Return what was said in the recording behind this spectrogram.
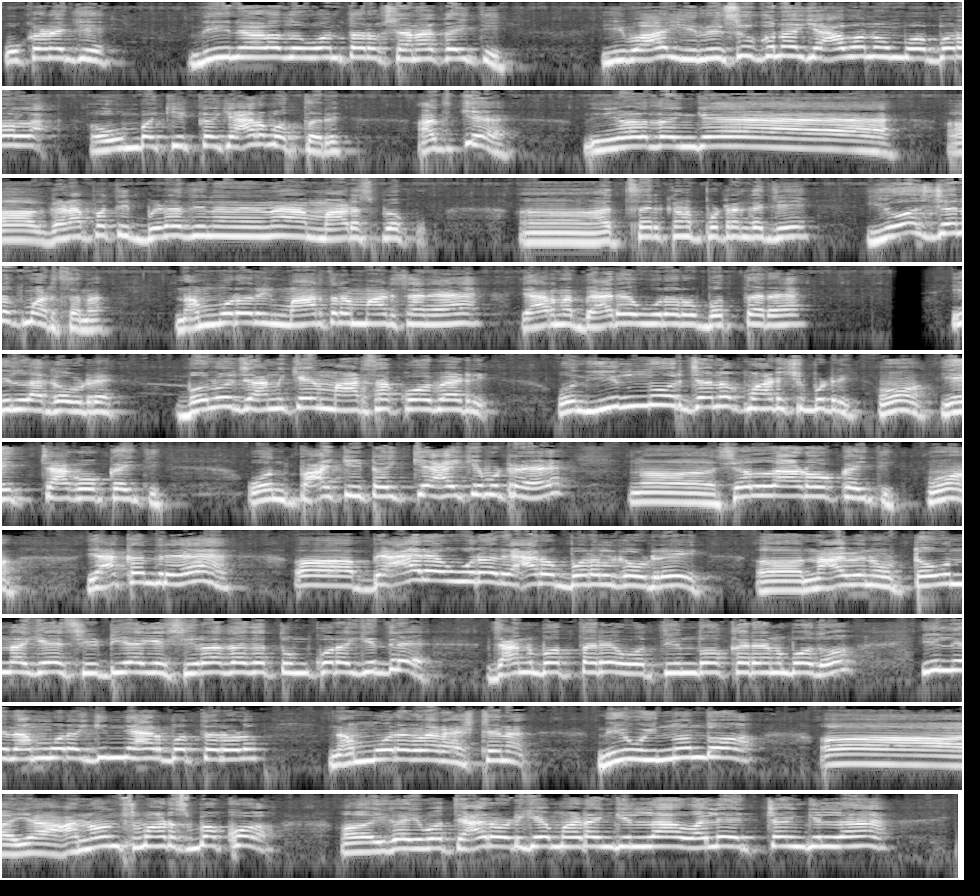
ಉಕಣಜ್ಜಿ ನೀನು ಹೇಳೋದು ಒಂಥರ ಚೆನ್ನಾಗೈತಿ ಇವ ಈ ರಿಸುಕನಾಗ ಯಾವನು ಬರಲ್ಲ ಒಂಬಕ್ಕಿಕ್ಕ ಯಾರು ಬರ್ತಾರೆ? ಅದಕ್ಕೆ ನೀ ಹೇಳ್ದಂಗೆ ಗಣಪತಿ ಬಿಡೋ ದಿನನ ಮಾಡಿಸ್ಬೇಕು. ಅದು ಸರಿ ಕಣಪುಟ್ಟಂಗಜ್ಜಿ ಯೋಸ್ ಜನಕ್ಕೆ ಮಾಡ್ತಾನ ನಮ್ಮೂರವ್ರಿಗೆ ಮಾತ್ರ ಮಾಡ್ಸಾನೆ ಯಾರನ್ನ ಬೇರೆ ಊರವ್ರು ಬರ್ತಾರೆ. ಇಲ್ಲ ಗೌಡ್ರೆ ಬಲು ಜನಕ್ಕೆ ಮಾಡ್ಸಕ್ ಹೋಗ್ಬೇಡ್ರಿ. ಒಂದ್ ಇನ್ನೂರು ಜನಕ್ಕೆ ಮಾಡಿಸ್ಬಿಡ್ರಿ. ಹ್ಞೂ ಹೆಚ್ಚಾಗಿ ಹೋಗೈತಿ ಒಂದ್ ಪಾಕಿಟ್ ಅಕ್ಕಿ ಹಾಕಿಬಿಟ್ರೆ ಸೆಲ್ಲಾಡ್ ಹೋಗೈತಿ ಹ್ಞೂ, ಯಾಕಂದ್ರೆ ಬೇರೆ ಊರವ್ರು ಯಾರು ಬರಲ್ ಗೌಡ್ರಿ. ನಾವೇನು ಟೌನ್ನಾಗೆ ಸಿಟಿಯಾಗೆ ಸಿರಾದಾಗ ತುಮಕೂರಾಗಿದ್ರೆ ಜನ ಬರ್ತಾರೆ, ಓ, ತಿಂದೋಕರೆ ಅನ್ಬೋದು. ಇಲ್ಲಿ ನಮ್ಮೂರಾಗ ಯಾರು ಬರ್ತಾರೆ ನಮ್ಮೂರಾಗ ಅಷ್ಟೇನ. ನೀವು ಇನ್ನೊಂದು ಅನೌನ್ಸ್ ಮಾಡಿಸ್ಬೇಕು. ಈಗ ಇವತ್ತು ಯಾರು ಅಡುಗೆ ಮಾಡಂಗಿಲ್ಲ, ಒಲೆ ಹೆಚ್ಚಂಗಿಲ್ಲ?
